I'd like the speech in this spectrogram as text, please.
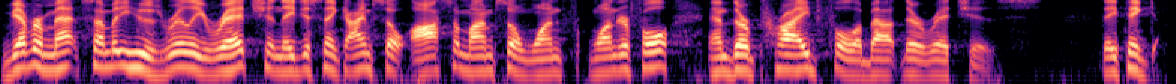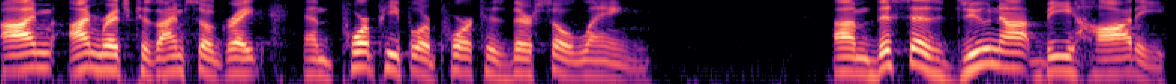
Have you ever met somebody who's really rich and they just think, I'm so awesome, I'm so wonderful, and they're prideful about their riches? They think, I'm, I'm rich because I'm so great, and poor people are poor because they're so lame. Um, this says, do not be haughty.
